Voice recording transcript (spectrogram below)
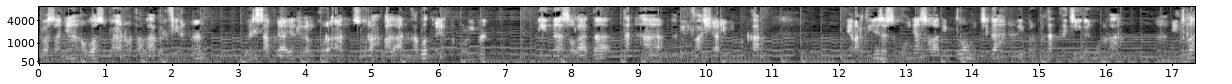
Bahwasanya Allah Subhanahu wa taala berfirman dari sabda ya dalam Quran surah Al-Ankabut ayat 45 Inna solata tanha anil fahsya'i munkar yang artinya sesungguhnya sholat itu mencegah dari perbuatan keji dan munkar. Nah, itulah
